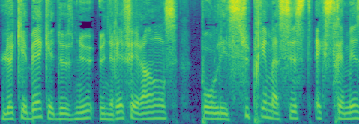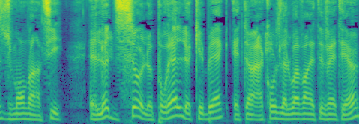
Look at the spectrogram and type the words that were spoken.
Le Québec est devenu une référence pour les suprémacistes extrémistes du monde entier. Elle a dit ça. Là. Pour elle, le Québec est un, à cause de la loi 21,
